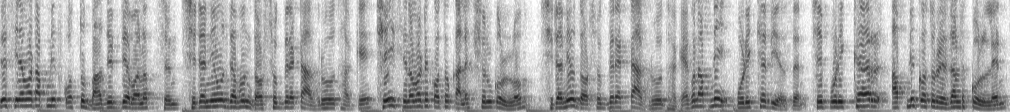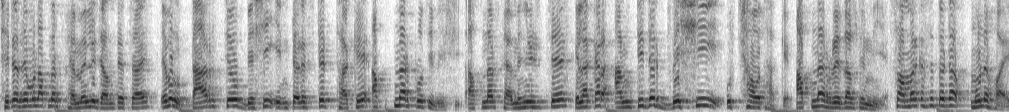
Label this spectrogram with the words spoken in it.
যে সিনেমাটা আপনি কত বাজেট দিয়ে বানাচ্ছেন, সেটা নিয়েও যেমন দর্শকদের একটা আগ্রহ থাকে, সেই সিনেমাটা কত কালেকশন করল, সেটা নিয়েও দর্শকদের একটা আগ্রহ থাকে। এখন আপনি পরীক্ষা দিয়েছেন, সেই পরীক্ষার আপনি কত রেজাল্ট করলেন, সেটা যেমন আপনার ফ্যামিলি জানতে চায়, এবং তার চেয়েও বেশি ইন্টারেস্টেড থাকে আপনার প্রতিবেশী, আপনার ফ্যামিলির চেয়ে এলাকার আন্টিদের বেশি উৎসাহ থাকে, আপনার রেজাল্ট নিয়ে। সো আমার কাছে তো এটা মনে হয়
